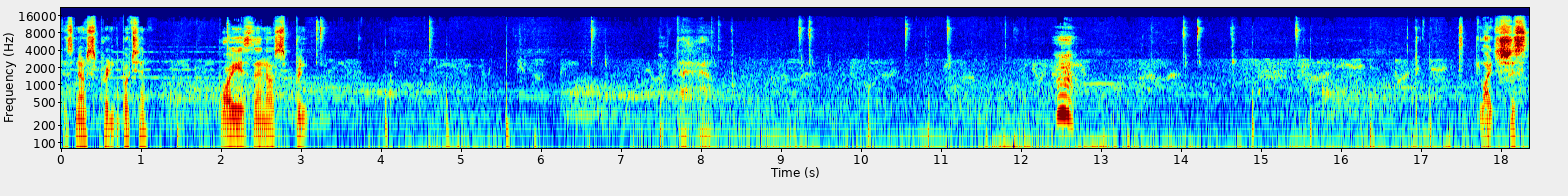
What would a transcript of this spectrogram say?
There's no sprint button. Why is there no sprint? What the hell? Lights just.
